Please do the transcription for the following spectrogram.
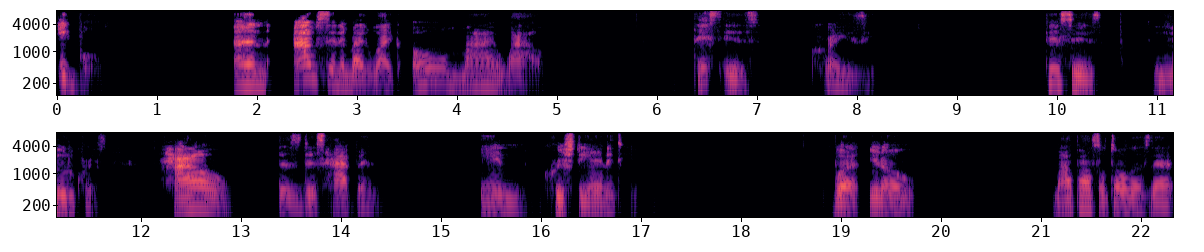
people. And I'm sitting back like, oh my wow. This is crazy. This is ludicrous. How does this happen in Christianity? But, you know, my apostle told us that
